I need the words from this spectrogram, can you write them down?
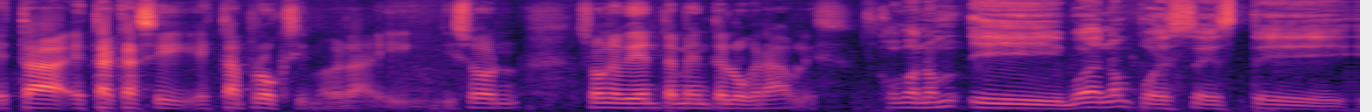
está, está casi, está próxima, ¿verdad? Y, son, son evidentemente logrables. ¿Cómo no? Y bueno, pues este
